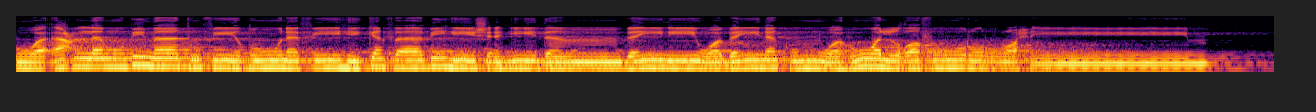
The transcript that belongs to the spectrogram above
هو أعلم بما تفيضون فيه كفى به شهيدا بيني وبينكم وهو الغفور الرحيم.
